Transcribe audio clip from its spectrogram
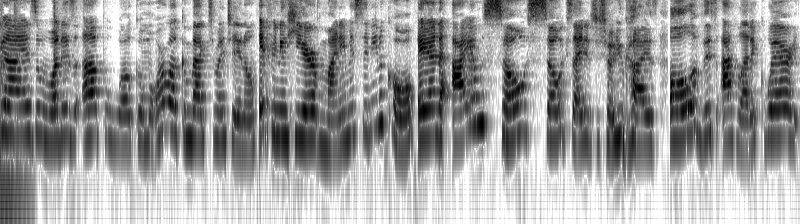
Guys, what is up? Welcome or welcome back to my channel. If you're new here, my name is Sydney Nicole and I am so, so excited to show you guys all of this athletic wear.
